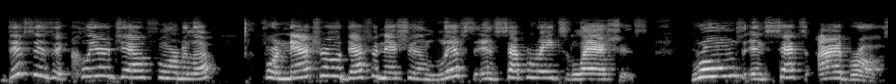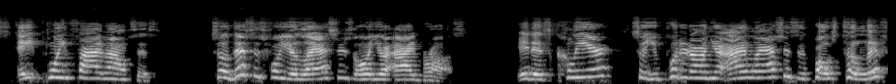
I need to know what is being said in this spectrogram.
This is a clear gel formula for natural definition, lifts and separates lashes, grooms and sets eyebrows, 8.5 ounces. So this is for your lashes or your eyebrows. It is clear, so you put it on your eyelashes, as opposed to lift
